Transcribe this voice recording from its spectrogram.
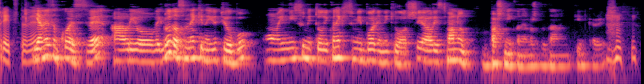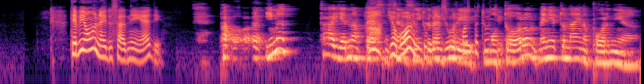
predstave. Ja ne znam ko je sve, ali ove, gledao sam neke na YouTube-u, ovaj, nisu mi toliko, neki su mi bolji, neki loši, ali stvarno baš niko ne može da zameni Tim Curry. Tebi je on najdosadniji, Edi? Pa, ima ta jedna pesma, ja volim tu pesmu, Juri motorom, meni je to najnapornija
